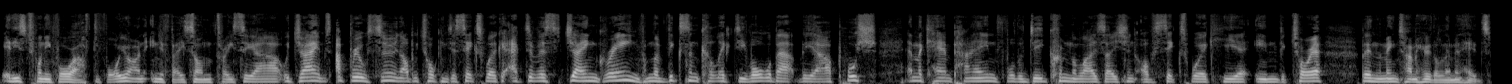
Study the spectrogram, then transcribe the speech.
It is 24 after 4. You're on In Your Face on 3CR with James. Up real soon, I'll be talking to sex worker activist Jane Green from the Vixen Collective all about the uh, push and the campaign for the decriminalisation of sex work here in Victoria. But in the meantime, here are the Lemonheads.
